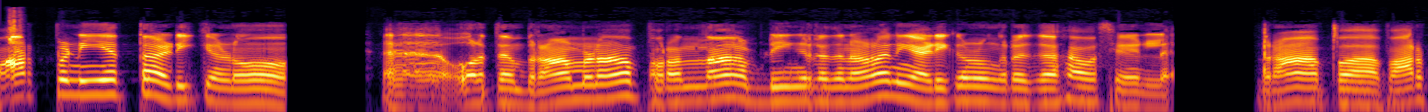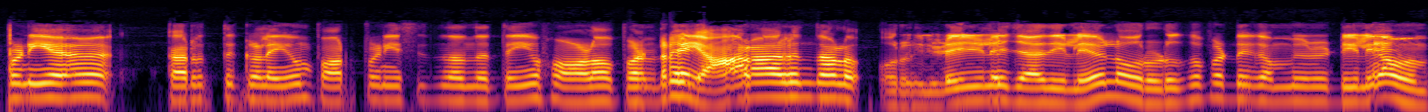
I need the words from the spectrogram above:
பார்ப்பனியத்தை அடிக்கணும். ஒருத்தன் பிராமணா பிறந்தான் அப்படிங்கிறதுனால நீங்க அடிக்கணுங்கிறதுக்காக அவசியம் இல்லை. பார்ப்பனிய கருத்துக்களையும் பார்ப்பனிய சித்தாந்தத்தையும் ஃபாலோ பண்ற யாரா இருந்தாலும் ஒரு இடைநிலை ஜாதியிலேயோ இல்ல ஒரு ஒடுக்கப்பட்ட கம்யூனிட்டிலேயோ அவன்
